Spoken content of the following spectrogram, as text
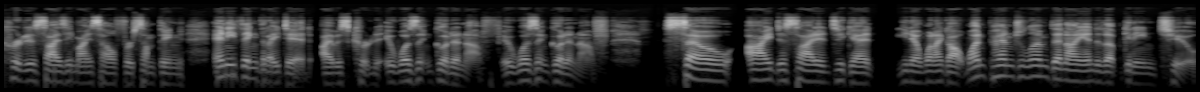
criticizing myself for something anything that I did. I was crit- it wasn't good enough. It wasn't good enough. So I decided to get, you know, when I got one pendulum, then I ended up getting two,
